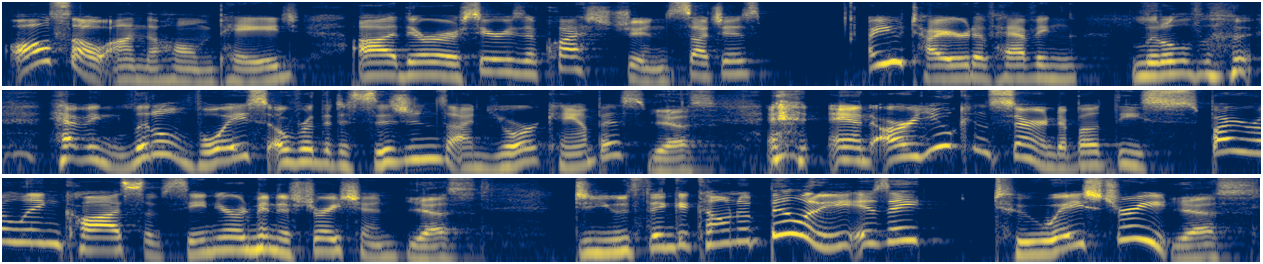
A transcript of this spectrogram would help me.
Also on the home page, uh, there are a series of questions such as are you tired of having little having little voice over the decisions on your campus? Yes. And are you concerned about the spiraling costs of senior administration? Yes. Do you think accountability is a two-way street. Yes.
